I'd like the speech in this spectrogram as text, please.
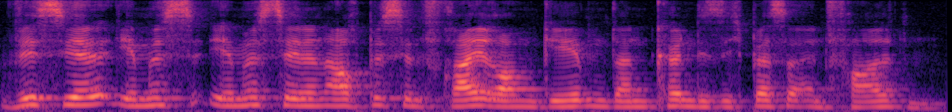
wisst ihr, ihr müsst, ihr müsst denen auch ein bisschen Freiraum geben, dann können die sich besser entfalten.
